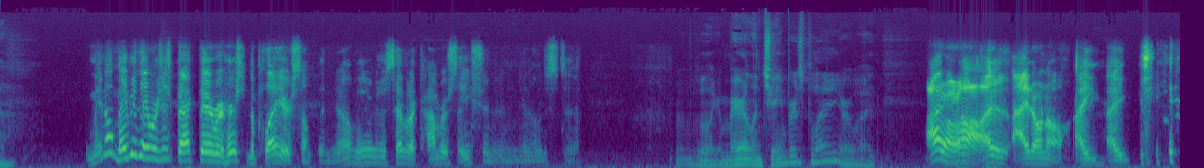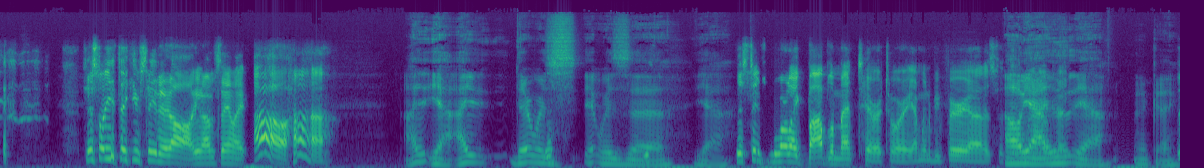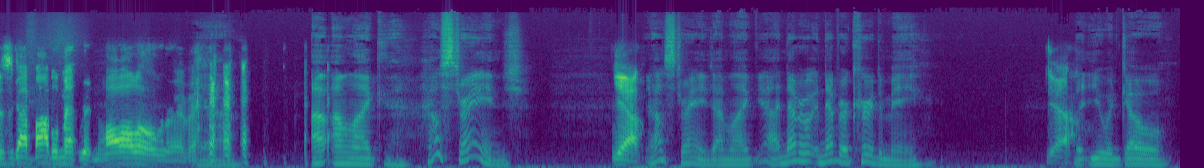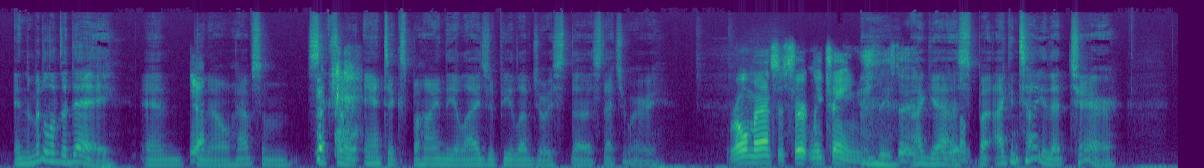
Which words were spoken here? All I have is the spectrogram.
You know, maybe they were just back there rehearsing the play or something. You know, maybe they were just having a conversation and you know, just. Uh, like a Marilyn Chambers play or what? I don't know. I I don't know. I I. just when you think you've seen it all, you know what I'm saying? Like, oh, huh. I yeah I there was it was uh yeah This seems more like Bob Lament territory. I'm going to be very honest with you. oh yeah yeah okay This has got Bob Lament written all over it, man. yeah I, I'm like how strange Yeah. how strange I'm like yeah it never it never occurred to me Yeah. that you would go in the middle of the day and Yeah. you know have some sexual antics behind the Elijah P Lovejoy uh, statuary. Romance has certainly changed these days. I guess, but I can tell you that chair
